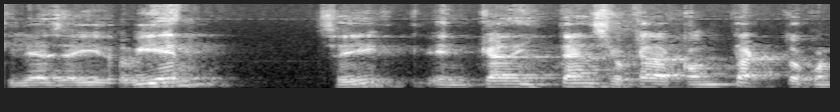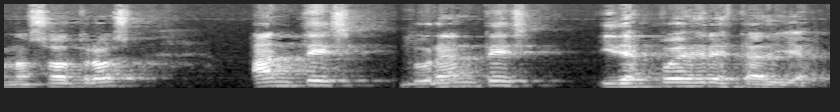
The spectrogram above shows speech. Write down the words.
que le haya ido bien, ¿sí? En cada instancia o cada contacto con nosotros, antes, durante y después de la estadía.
